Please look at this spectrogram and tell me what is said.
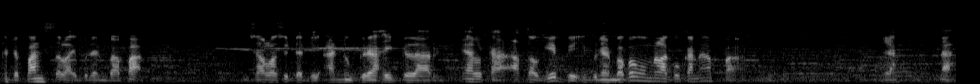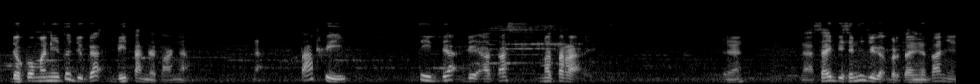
ke depan setelah Ibu dan Bapak insya Allah sudah dianugerahi gelar LK atau GB, Ibu dan Bapak mau melakukan apa? Ya. Nah, dokumen itu juga ditanda tangan. Nah, tapi tidak di atas meterai. Ya. Nah, saya di sini juga bertanya-tanya,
